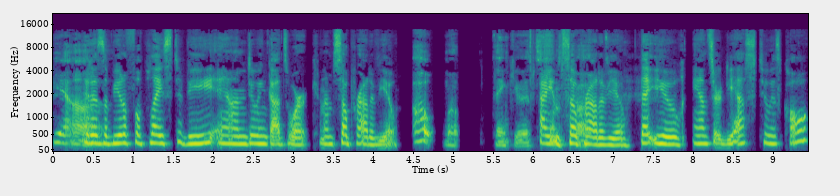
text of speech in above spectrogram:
Yeah. It is a beautiful place to be and doing God's work. And I'm so proud of you. Oh, well, Thank you. It's I am so uh, proud of you that you answered yes to his call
